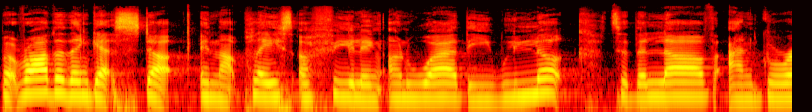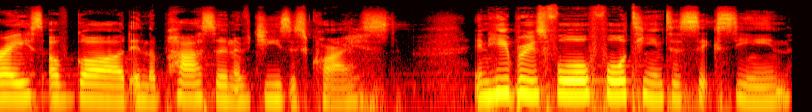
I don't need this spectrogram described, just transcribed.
But rather than get stuck in that place of feeling unworthy, we look to the love and grace of God in the person of Jesus Christ. In Hebrews 4 14 to 16,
